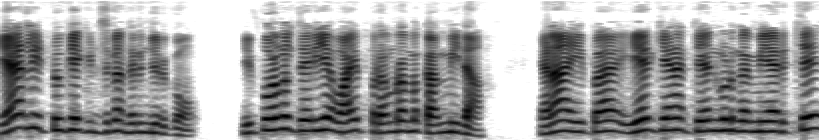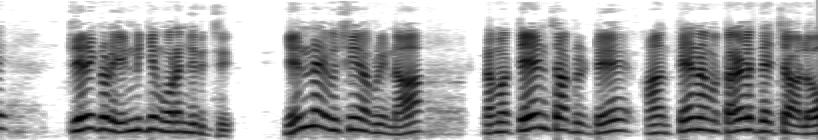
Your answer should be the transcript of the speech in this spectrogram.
early two K கிட்ஸ்க்குலாம் தெரிஞ்சிருக்கும். இப்போ உங்களுக்கு தெரிய வாய்ப்பு ரொம்ப ரொம்ப கம்மி தான் ஏன்னா இப்ப இயற்கையான தேன் கூடும் கம்மியாயிருச்சு தேனீக்களோட எண்ணிக்கையும் குறைஞ்சிருச்சு. என்ன விஷயம் அப்படின்னா நம்ம தேன் சாப்பிட்டுட்டு அந்த தேன் நம்ம தலையில தேய்ச்சாலோ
